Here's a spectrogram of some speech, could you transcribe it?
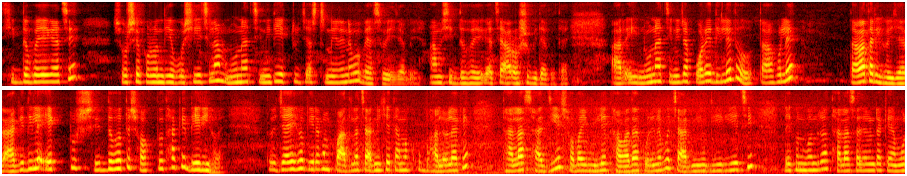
সিদ্ধ হয়ে গেছে। সর্ষে ফোড়ন দিয়ে বসিয়েছিলাম, নুন আর চিনি দিয়ে একটু জাস্ট নেড়ে নেব, ব্যাস হয়ে যাবে। আম সিদ্ধ হয়ে গেছে, আর অসুবিধা কোথায়? আর এই নুন আর চিনিটা পরে দিলে তো তাহলে তাড়াতাড়ি হয়ে যায়। আর আগে দিলে একটু সিদ্ধ হতে শক্ত থাকে, দেরি হয়। তো যাই হোক, এরকম পাতলা চাটনি খেতে আমার খুব ভালো লাগে। থালা সাজিয়ে সবাই মিলে খাওয়া দাওয়া করে নেব, চাটনিও দিয়ে দিয়েছি। দেখুন বন্ধুরা, থালা সাজানোটা কেমন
